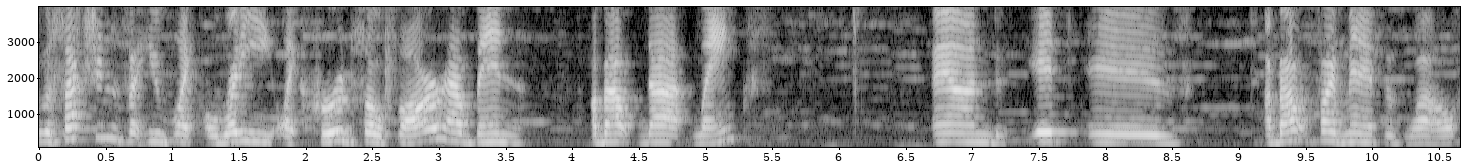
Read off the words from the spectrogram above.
the sections that you've like already like heard so far have been about that length, and it is about five minutes as well.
